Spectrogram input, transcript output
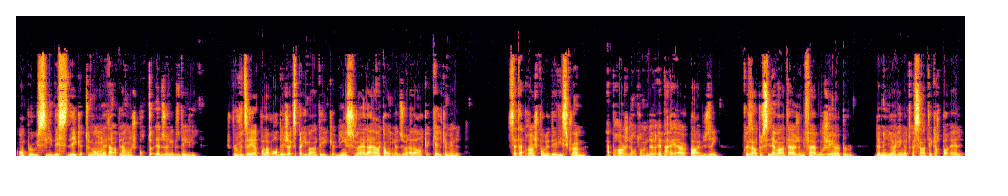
on peut aussi décider que tout le monde est en planche pour toute la durée du daily. Je peux vous dire, pour l'avoir déjà expérimenté, que bien souvent la rencontre ne dure alors que quelques minutes. Cette approche pour le Daily Scrum, approche dont on ne devrait par ailleurs pas abuser, présente aussi l'avantage de nous faire bouger un peu, d'améliorer notre santé corporelle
